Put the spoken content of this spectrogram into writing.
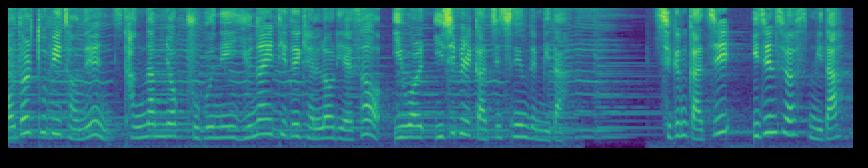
어덜토비 전은 강남역 부근의 유나이티드 갤러리에서 2월 20일까지 진행됩니다. 지금까지 이진수였습니다.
